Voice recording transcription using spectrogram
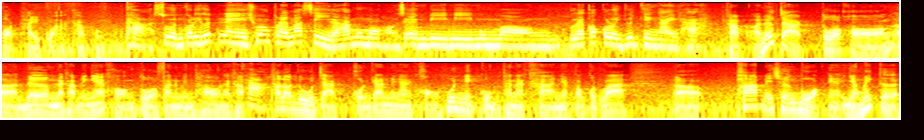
ปลอดภัยกว่าครับผมค่ะ ส่วนกลยุทธ์ในช่วงไตรมาส4นะคะมุมมองของ CMB มีมุมมองและก็กลยุทธ์ยังไงคะครับเอ่อเนื่องจากตัวของเอ่อเดิมนะครับในแง่ของตัว Fundamental นะครับค่ะถ้าเราดูจากผลการดำเนินงานของหุ้นในกลุ่มธนาคารเนี่ยปรากฏว่าเอ่อ ภาพในเชิงบวกเนี่ยยังไม่เกิด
